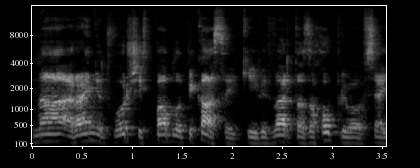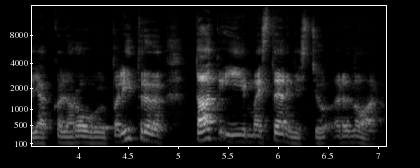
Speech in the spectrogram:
на ранню творчість Пабло Пікассо, який відверто захоплювався як кольоровою палітрою, так і майстерністю Ренуара.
